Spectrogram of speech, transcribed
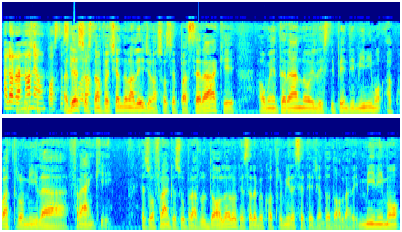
Allora non è un posto Adesso sicuro. stanno facendo una legge, non so se passerà, che aumenteranno gli stipendi minimo a 4.000 franchi. Adesso il franco è superato il dollaro, che sarebbe 4.700 dollari, minimo.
